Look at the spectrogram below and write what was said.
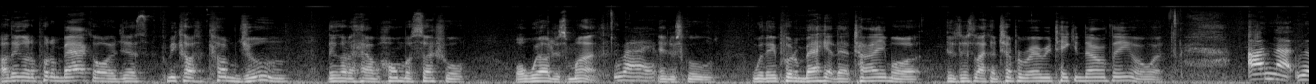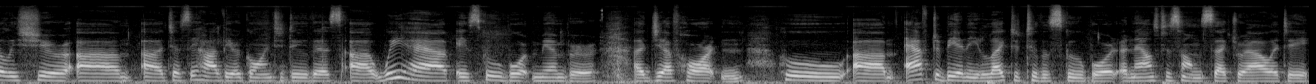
Are they going to put them back, or just because come June they're going to have homosexual or wellness month right. in the schools? Will they put them back at that time, or is this like a temporary taking down thing or what? I'm not really sure, um, uh, Jesse, how they're going to do this. Uh, we have a school board member, uh, Jeff Horton, who, um, after being elected to the school board, announced his homosexuality,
